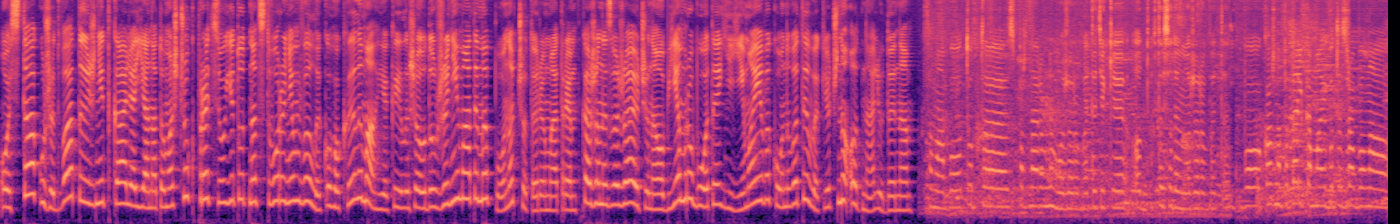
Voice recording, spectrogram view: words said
Ось так уже два тижні ткаля Яна Томащук працює тут над створенням великого килима, який лише у довжині матиме понад 4 метри. Каже, незважаючи на об'єм роботи, її має виконувати виключно одна людина. Сама, бо тут е, з партнером не можу робити, тільки од, хтось один може робити. Бо кожна петелька має бути зроблена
